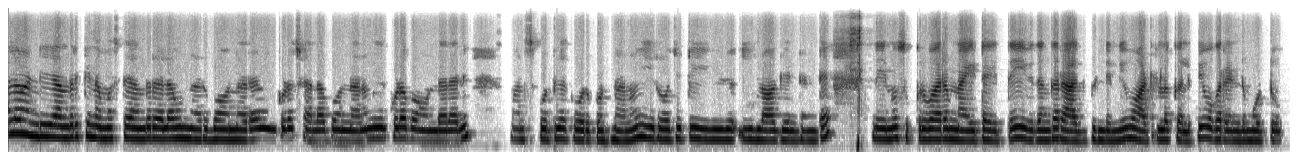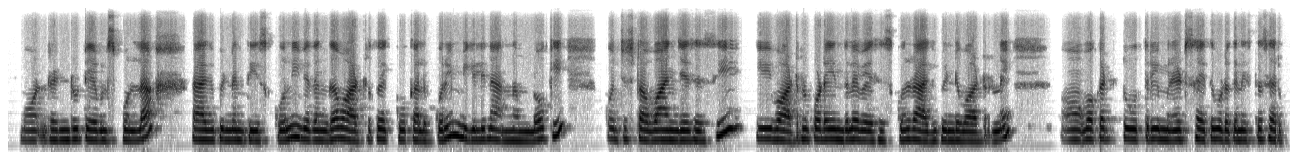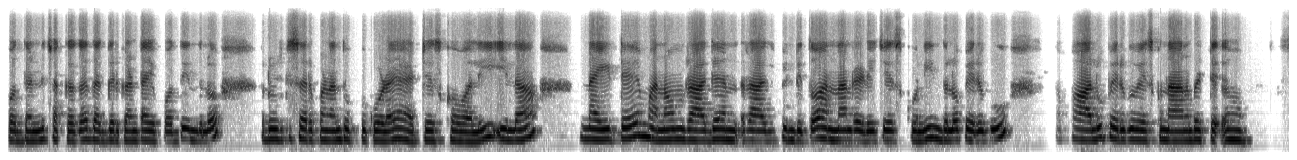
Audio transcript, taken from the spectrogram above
Hello అండి అందరికీ నమస్తే. అందరూ ఎలా ఉన్నారు? బాగున్నారా? నేను కూడా చాలా బాగున్నాను. మీరు కూడా బాగుండాలని మనస్ఫూర్తిగా కోరుకుంటున్నాను. ఈ రోజు ఈ వీడియో ఈ బ్లాగ్ ఏంటంటే నేను శుక్రవారం నైట్ అయితే ఈ విధంగా రాగి పిండిని వాటర్లో కలిపి ఒక రెండు మూడు రెండు టేబుల్ స్పూన్ల రాగి పిండిని తీసుకొని ఈ విధంగా వాటర్తో ఎక్కువ కలుపుకొని మిగిలిన అన్నంలోకి కొంచెం స్టవ్ ఆన్ చేసేసి ఈ వాటర్ని కూడా ఇందులో వేసేసుకొని రాగిపిండి వాటర్ని ఒక టూ త్రీ మినిట్స్ అయితే ఉడకనిస్తే సరిపోద్దండి. చక్కగా దగ్గరకంటే అయిపోద్ది. ఇందులో రుచికి సరిపడినంత ఉప్పు కూడా యాడ్ చేసుకోవాలి. ఇలా నైటే మనం రాగి రాగి పిండితో అన్నాన్ని రెడీ చేసుకొని ఇందులో పెరుగు పాలు పెరుగు వేసుకుని నానబెట్టే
